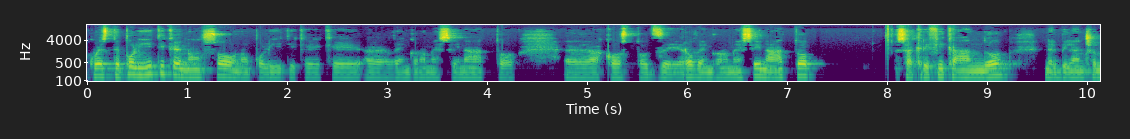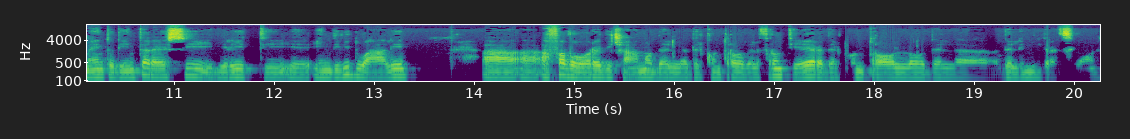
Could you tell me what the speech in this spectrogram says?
queste politiche non sono politiche che eh, vengono messe in atto eh, a costo zero, vengono messe in atto sacrificando nel bilanciamento di interessi i diritti eh, individuali a, a favore diciamo, del, del, controllo delle frontiere, del controllo del, dell'immigrazione.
